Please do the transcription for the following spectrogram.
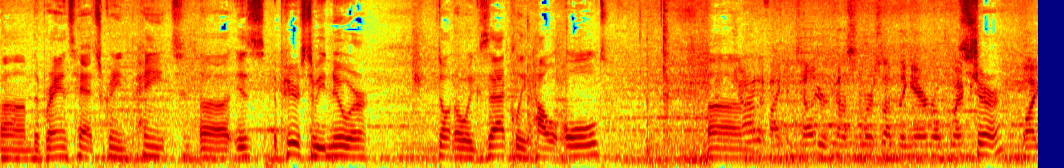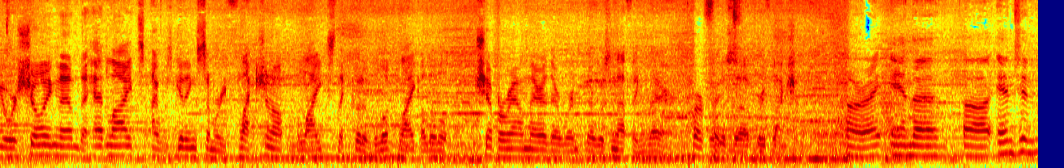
Um, the Brands Hatch Green paint uh, is appears to be newer. Don't know exactly how old. John, if I can tell your customer something here real quick. Sure. While you were showing them the headlights, I was getting some reflection off of lights that could have looked like a little chip around there. There were there was nothing there. Perfect. It was a reflection. All right, and the uh, engine,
